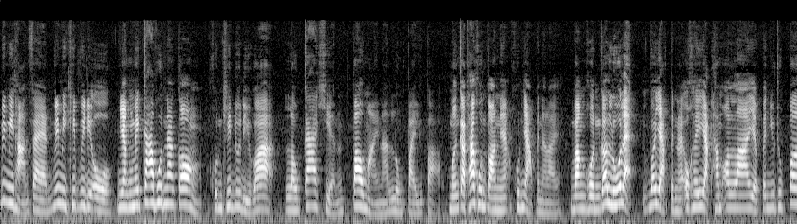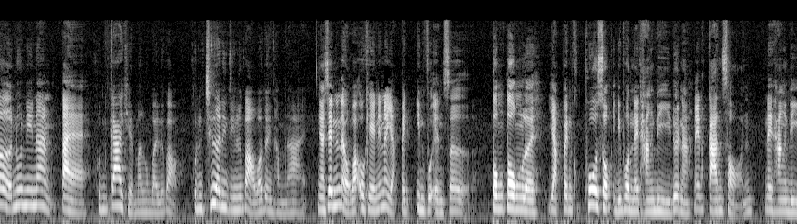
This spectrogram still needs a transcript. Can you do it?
ไม่มีฐานแฟน ไม่มีคลิปวิดีโอ ยังไม่กล้าพูดหน้ากล้อง คุณคิดดูดิว่าเรากล้าเขียนเป้าหมายนั้นลงไปหรือเปล่า เหมือนกับถ้าคุณตอนนี้คุณอยากเป็นอะไร บางคนก็รู้แหละว่าอยากเป็นอะไรโอเคอยากทำออนไลน์อยากเป็นยูทูบเบอร์นู่นนี่นั่น แต่คุณกล้าเขียนมันลงไปหรือเปล่า คุณเชื่อจริง ๆ หรือเปล่าว่าตัวเองทำได้ อย่างเช่นนี่หน่อยบอกว่าโอเคนี่หน่อยอยากเป็นอินฟลูเอนเซอร์ตรงๆเลย อยากเป็นผู้ทรงอิทธิพลในทางดีด้วยนะ ในการสอนในทางดี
